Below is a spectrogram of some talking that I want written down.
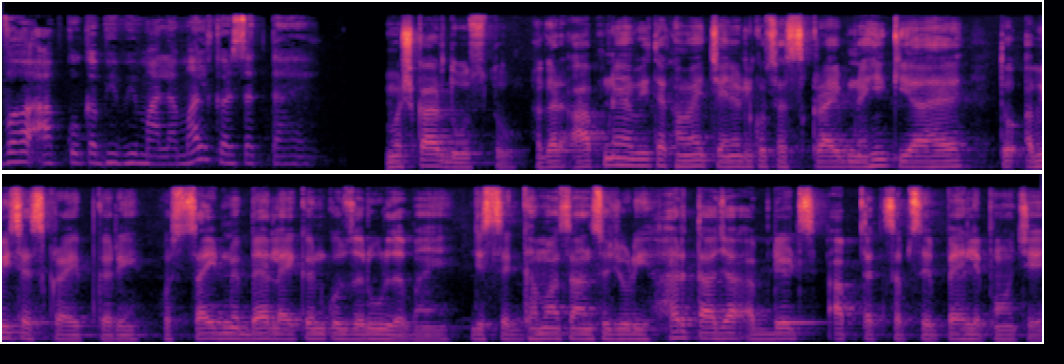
वह आपको कभी भी मालामाल कर सकता है। नमस्कार दोस्तों, अगर आपने अभी तक हमारे चैनल को सब्सक्राइब नहीं किया है तो अभी सब्सक्राइब करें और साइड में बेल आइकन को ज़रूर दबाएँ, जिससे घमासान से जुड़ी हर ताज़ा अपडेट्स आप तक सबसे पहले पहुँचे।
